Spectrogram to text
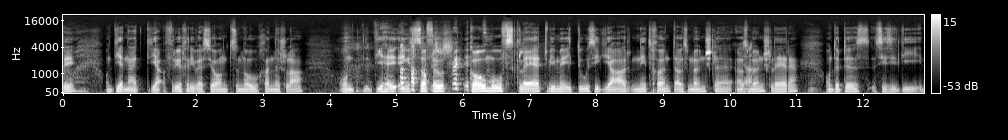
war. Und die hat dann die ja, frühere Version zu null können schlagen. Und die haben eigentlich so viele Go-Moves gelernt, wie man in tausend Jahren nicht könnte als Mensch, als Ja. Mensch lernen. Ja. Und durch das sind sie die,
